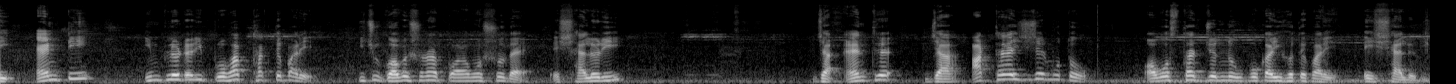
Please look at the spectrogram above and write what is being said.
এই অ্যান্টি ইনফ্লেটরি প্রভাব থাকতে পারে, কিছু গবেষণার পরামর্শ দেয়। এই স্যালারি যা অ্যান্থ্রে যা আর্থারাইটিসের মতো অবস্থার জন্য উপকারী হতে পারে এই স্যালারি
